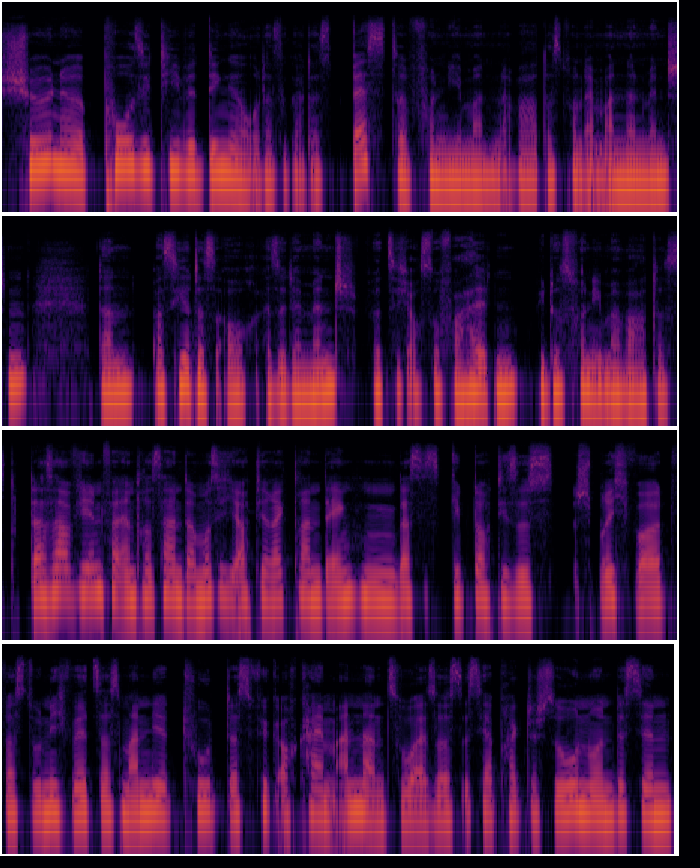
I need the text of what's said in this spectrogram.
schöne, positive Dinge oder sogar das Beste von jemandem erwartest, von einem anderen Menschen, dann passiert es auch. Also der Mensch wird sich auch so verhalten, wie du es von ihm erwartest. Das ist auf jeden Fall interessant. Da muss ich auch direkt dran denken, dass es gibt auch dieses Sprichwort, was du nicht willst, dass man dir tut, das fügt auch keinem anderen zu. Also es ist ja praktisch so nur ein bisschen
